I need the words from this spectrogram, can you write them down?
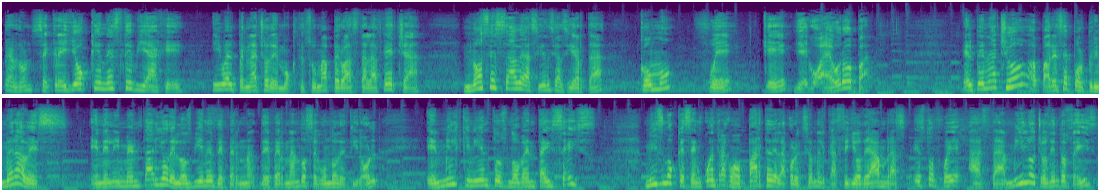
perdón, se creyó que en este viaje iba el penacho de Moctezuma, pero hasta la fecha no se sabe a ciencia cierta cómo fue que llegó a Europa. El penacho aparece por primera vez en el inventario de los bienes de, Ferna- de Fernando II de Tirol en 1596, mismo que se encuentra como parte de la colección del castillo de Ambras. Esto fue hasta 1806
